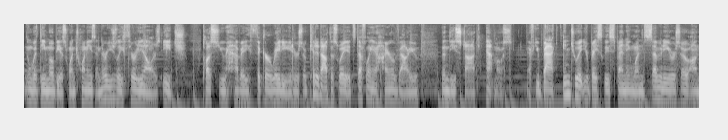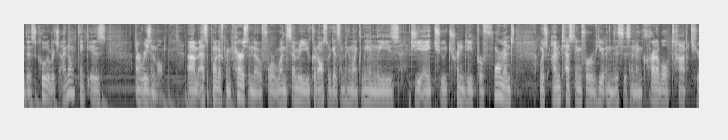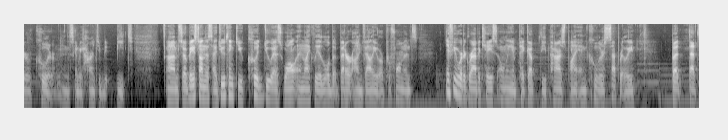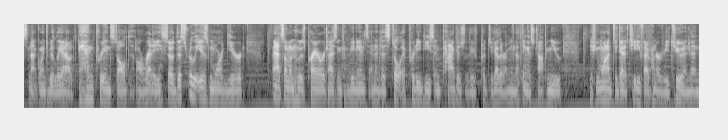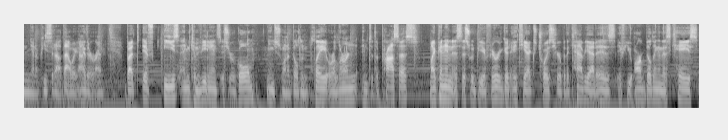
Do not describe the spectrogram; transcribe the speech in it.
with the Mobius 120s, and they're usually $30 each. Plus, you have a thicker radiator, so kitted out this way, it's definitely a higher value than the stock Atmos. If you back into it, you're basically spending 170 or so on this cooler, which I don't think is unreasonable. Um, as a point of comparison, though, for 170, you could also get something like Lian Li's GA2 Trinity Performance, which I'm testing for review, and this is an incredible top tier cooler, and it's going to be hard to beat. Um, so based on this, I do think you could do as well and likely a little bit better on value or performance if you were to grab a case only and pick up the power supply and cooler separately, but that's not going to be laid out and pre-installed already. So this really is more geared That's someone who is prioritizing convenience, and it is still a pretty decent package that they've put together. I mean, nothing is stopping you if you wanted to get a TD500 V2 and then you know piece it out that way either, right? But if ease and convenience is your goal, and you just want to build and play or learn into the process. My opinion is this would be a very good ATX choice here, but the caveat is if you are building in this case,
